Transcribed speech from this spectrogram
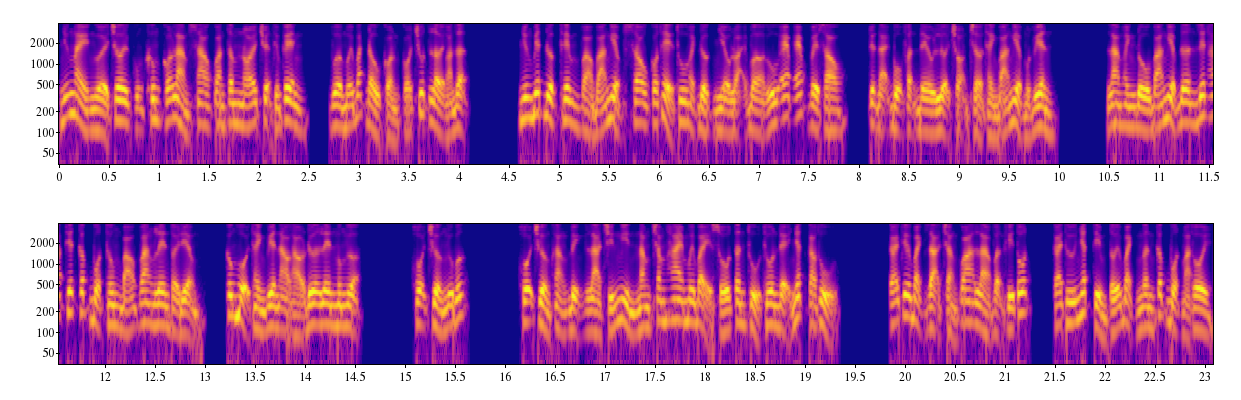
Những n à y người chơi cũng không có làm sao quan tâm nói chuyện phiếm kênh, vừa mới bắt đầu còn có chút lời oán giận. Nhưng biết được thêm vào bá nghiệp sau có thể thu hoạch được nhiều loại bờ uff về sau, tuyệt đại bộ phận đều lựa chọn trở thành bá nghiệp một viên. Làm hành đồ bá nghiệp đơn giết hát thiết cấp bột thông báo vang lên thời điểm, công hội thành viên nào hảo đưa lên mông ngựa. Hội trưởng ngữ bức hội trưởng khẳng định là chín nghìn năm trăm hai mươi bảy số tân thủ thôn đệ nhất cao thủ. Cái kia bạch dạ chẳng qua là vận khí tốt, cái thứ nhất tìm tới bạch ngân cấp bột mà thôi.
